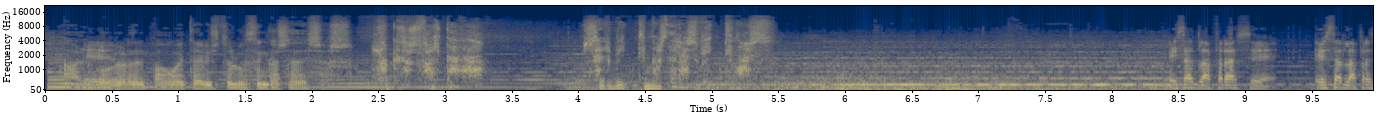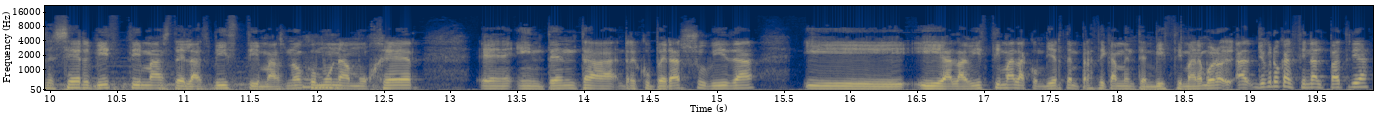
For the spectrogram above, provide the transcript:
Al Eh, volver del Pagüeta he visto luz en casa de esos. Lo que nos faltaba Ser víctimas de las víctimas Esa es la frase, esa es la frase, ser víctimas de las víctimas, ¿no? Como una mujer eh, intenta recuperar su vida y, a la víctima la convierten prácticamente en víctima. Bueno, yo creo que al final Patria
